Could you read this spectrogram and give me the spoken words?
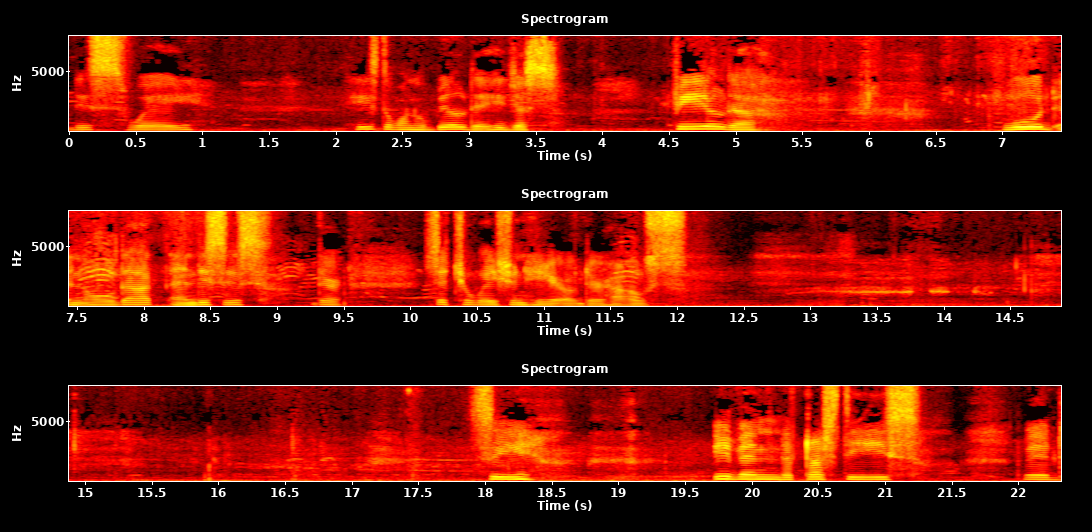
this way, he's the one who built it. He just feel the wood and all that. And this is their situation here of their house. See, even the trustees with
